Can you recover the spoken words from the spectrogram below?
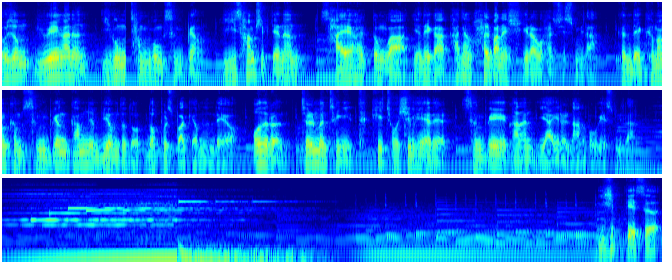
요즘 유행하는 2030 성병, 20, 30대는 사회활동과 연애가 가장 활발한 시기라고 할 수 있습니다. 그런데 그만큼 성병 감염 위험도도 높을 수밖에 없는데요. 오늘은 젊은 층이 특히 조심해야 될 성병에 관한 이야기를 나눠보겠습니다. 20대에서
